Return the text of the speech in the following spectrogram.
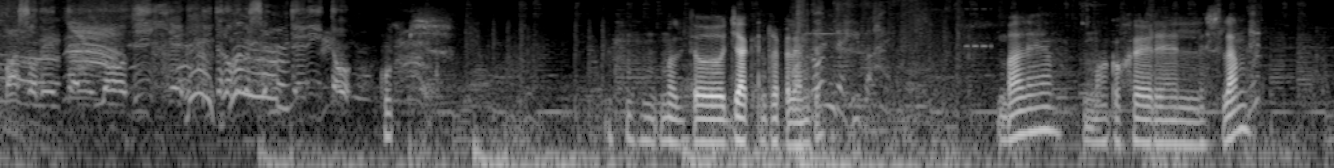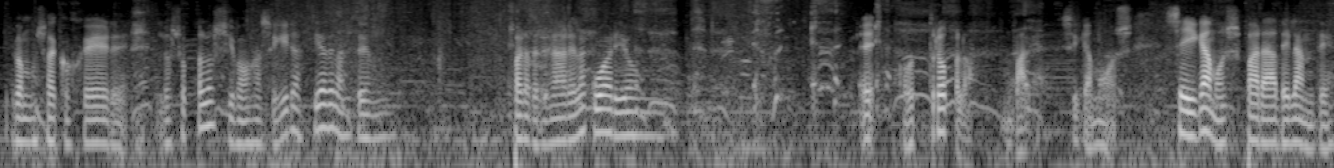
Un buen vaso de te lo dije y te lo bebes enterito? Ups. Maldito Jack repelente. Vale, vamos a coger el slam. Y vamos a coger eh, los ópalos y vamos a seguir hacia adelante. Para drenar el acuario. Eh, otro ópalo. Vale, sigamos. Sigamos para adelante.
